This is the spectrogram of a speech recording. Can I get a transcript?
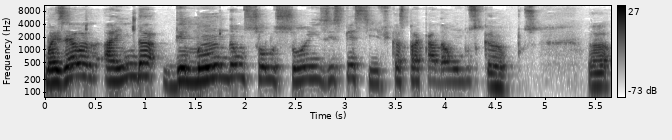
mas elas ainda demandam soluções específicas para cada um dos campos. Uh,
